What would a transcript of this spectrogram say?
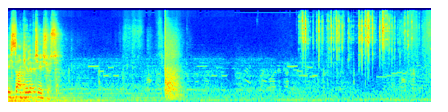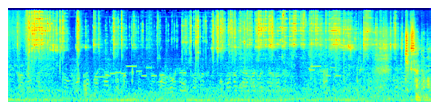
İhsan kelepçeyi çöz. Çık sen tamam.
